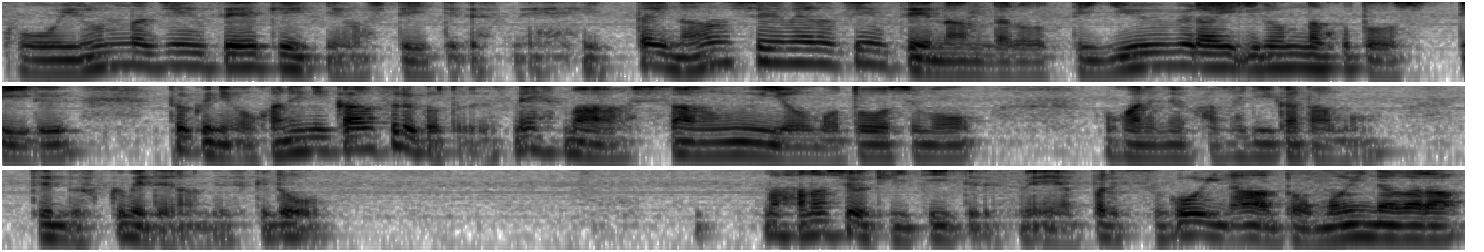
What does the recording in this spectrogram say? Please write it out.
こう、いろんな人生経験をしていてですね、一体何週目の人生なんだろうっていうぐらいいろんなことを知っている、特にお金に関することですね。まあ、資産運用も投資も、お金の稼ぎ方も、全部含めてなんですけど、まあ、話を聞いていてですね、やっぱりすごいなと思いながら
